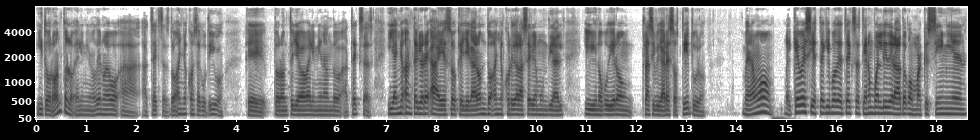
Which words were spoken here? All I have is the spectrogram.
y Toronto lo eliminó de nuevo a, a, Texas, dos años consecutivos que Toronto llevaba eliminando a Texas, y años anteriores a eso, que llegaron dos años corridos a la Serie Mundial y no pudieron clasificar esos títulos. Veremos, hay que ver si este equipo de Texas tiene un buen liderato con Marcus Simeon,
